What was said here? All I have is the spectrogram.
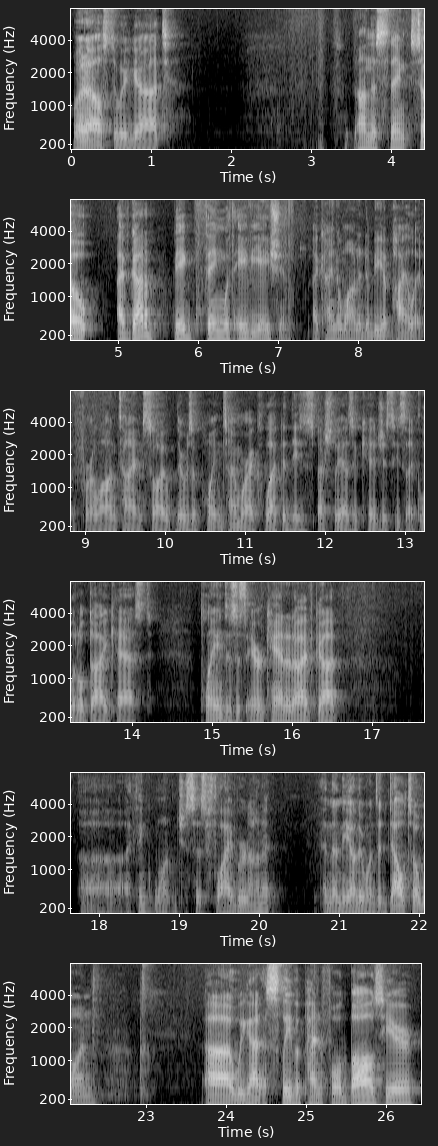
What else do we got on this thing? So I've got a big thing with aviation. I kind of wanted to be a pilot for a long time. So I, there was a point in time where I collected these, especially as a kid, just these like little die cast planes. This is Air Canada. I've got, uh, I think one just says Flybird on it. And then the other one's a Delta one. Uh, we got a sleeve of Penfold balls here.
